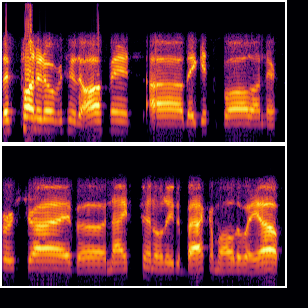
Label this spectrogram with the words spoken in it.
let's punt it over to the offense. Uh, they get the ball on their first drive. Uh, nice penalty to back them all the way up.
